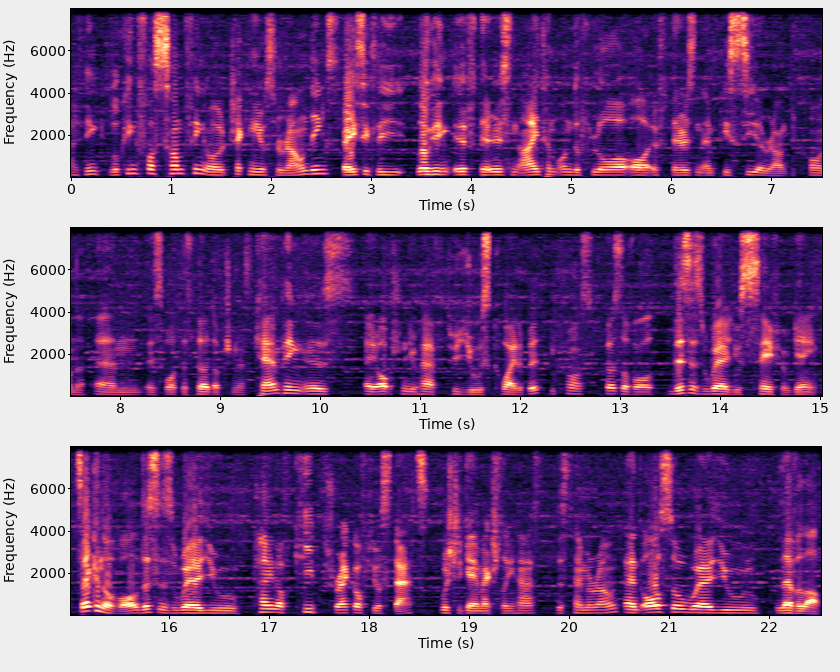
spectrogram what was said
I think looking for something or checking your surroundings. Basically, looking if there is an item on the floor or if there is an NPC around the corner um, is what the third option is. Camping is a option you have to use quite a bit because first of all this is where you save your game second of all this is where you kind of keep track of your stats which the game actually has this time around and also where you level up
